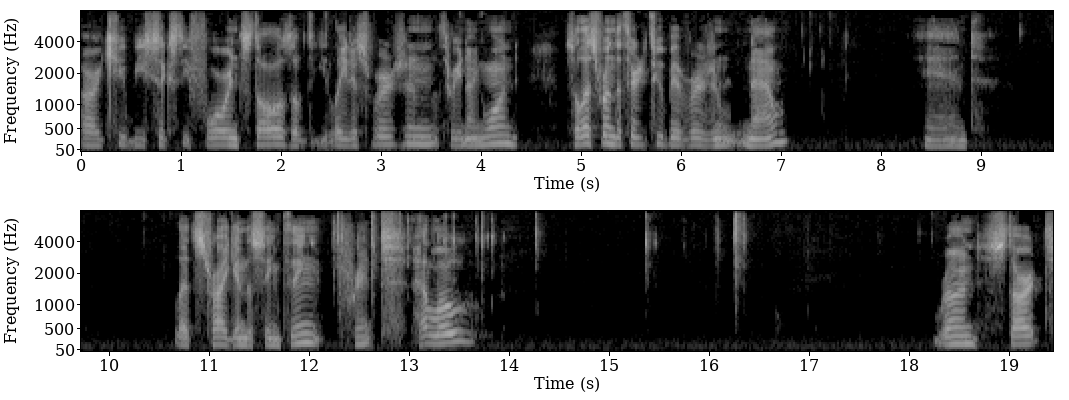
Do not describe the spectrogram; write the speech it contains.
our QB64 installs of the latest version 391 so let's run the 32-bit version now. And let's try again the same thing. Print hello. Run start.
